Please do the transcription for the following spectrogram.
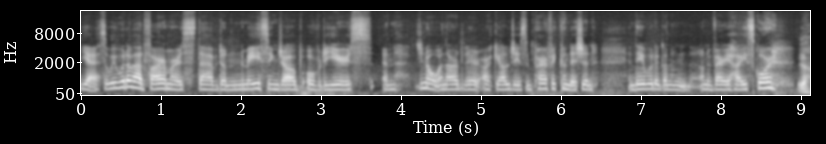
yeah, so we would have had farmers that have done an amazing job over the years, and you know, and our their archaeology is in perfect condition, and they would have gone in on a very high score. Yeah.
